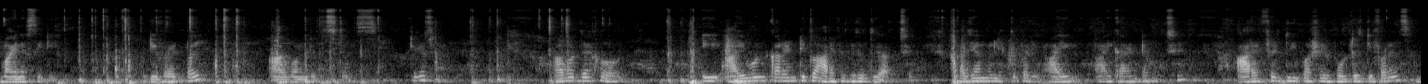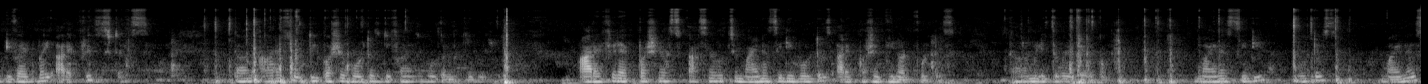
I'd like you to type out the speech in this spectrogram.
minus ED divide by R one ঠিক আছে? আবার দেখো, এই আই ওয়ান কারেন্টই তো আর এফ এর ভিতর দিয়ে যাচ্ছে। কাজে আমরা লিখতে পারি আই আই কারেন্টটা হচ্ছে আর এফ এর দুই পাশের voltage difference divide by R F resistance তাহলে আর এফ এর দুই পাশের ভোল্টেজ ডিফারেন্স বলতে আমি কী বুঝব আর এফ এর এক পাশে আছে- হচ্ছে মাইনাস ভোল্টেজ আর এক পাশে ভি নট ভোল্টেজ তাহলে আমি লিখতে পারি এরকম। CD voltage minus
